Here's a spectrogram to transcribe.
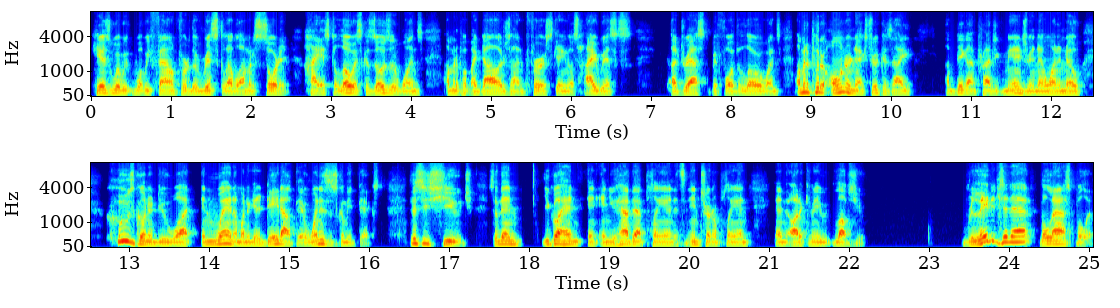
Here's where we, what we found for the risk level. I'm going to sort it highest to lowest because those are the ones I'm going to put my dollars on first, getting those high risks addressed before the lower ones. I'm going to put an owner next to it because I I'm big on project management and I want to know who's going to do what and when. I'm going to get a date out there. When is this going to be fixed? This is huge. So then you go ahead and, and you have that plan. It's an internal plan, and the audit committee loves you. Related to that, the last bullet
